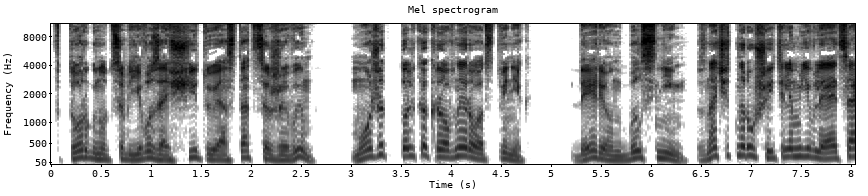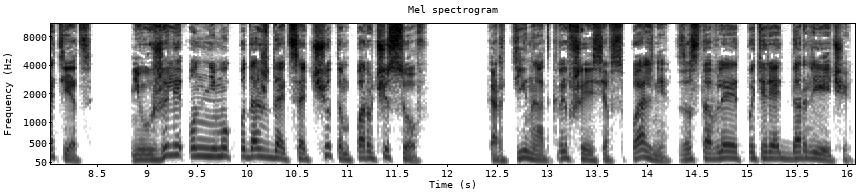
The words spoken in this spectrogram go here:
Вторгнуться в его защиту и остаться живым может только кровный родственник. Дэрион был с ним, значит, нарушителем является отец. Неужели он не мог подождать с отчетом пару часов? Картина, открывшаяся в спальне, заставляет потерять дар речи.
